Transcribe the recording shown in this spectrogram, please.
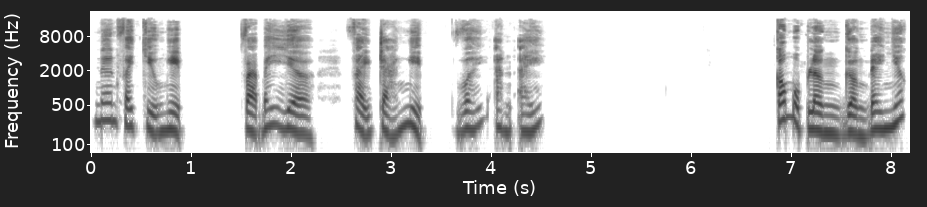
nên phải chịu nghiệp và bây giờ phải trả nghiệp với anh ấy. Có một lần gần đây nhất,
